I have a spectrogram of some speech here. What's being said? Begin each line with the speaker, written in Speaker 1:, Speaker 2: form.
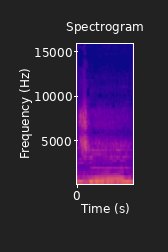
Speaker 1: just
